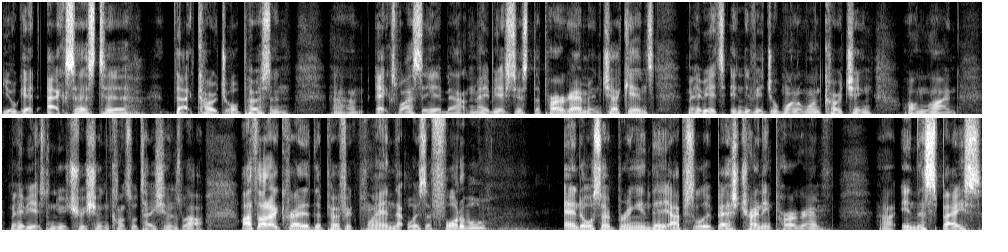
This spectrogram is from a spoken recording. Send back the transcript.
you'll get access to that coach or person um, XYZ amount. Maybe it's just the program and check ins. Maybe it's individual one on one coaching online. Maybe it's nutrition consultation as well. I thought I created the perfect plan that was affordable and also bringing the absolute best training program uh, in the space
